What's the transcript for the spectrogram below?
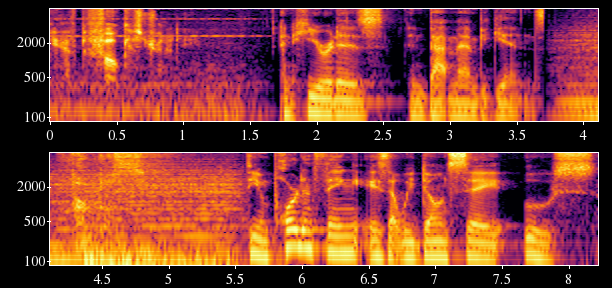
You have to focus, Trinity. And here it is in Batman Begins. Focus. The important thing is that we don't say us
